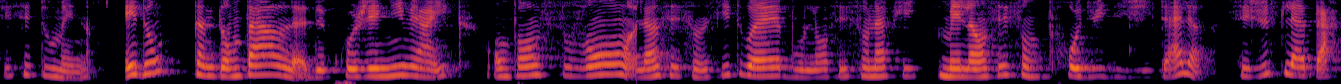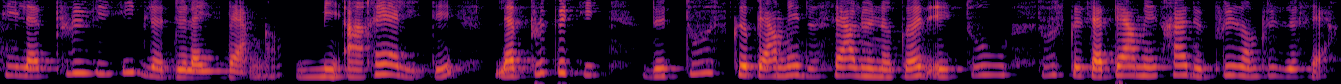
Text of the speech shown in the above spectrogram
tu sais tout maintenant. Et donc, quand on parle de projet numérique, on pense souvent lancer son site web ou lancer son appli. Mais lancer son produit digital, c'est juste la partie la plus visible de l'iceberg. Mais en réalité, la plus petite de tout ce que permet de faire le no-code et tout, tout ce que ça permettra de plus en plus de faire.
